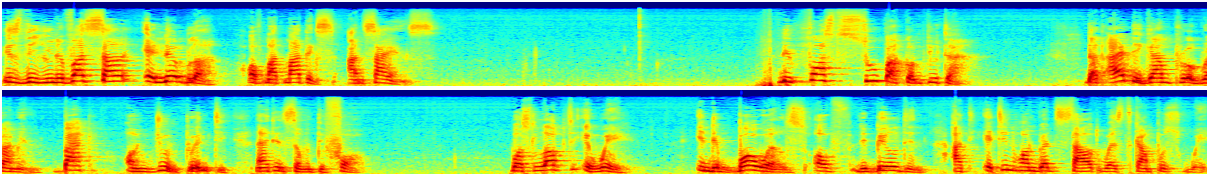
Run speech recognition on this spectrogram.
is the universal enabler of mathematics and science. The first supercomputer that I began programming back on June 20, 1974, was locked away in the bowels of the building at 1800 Southwest Campus Way,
